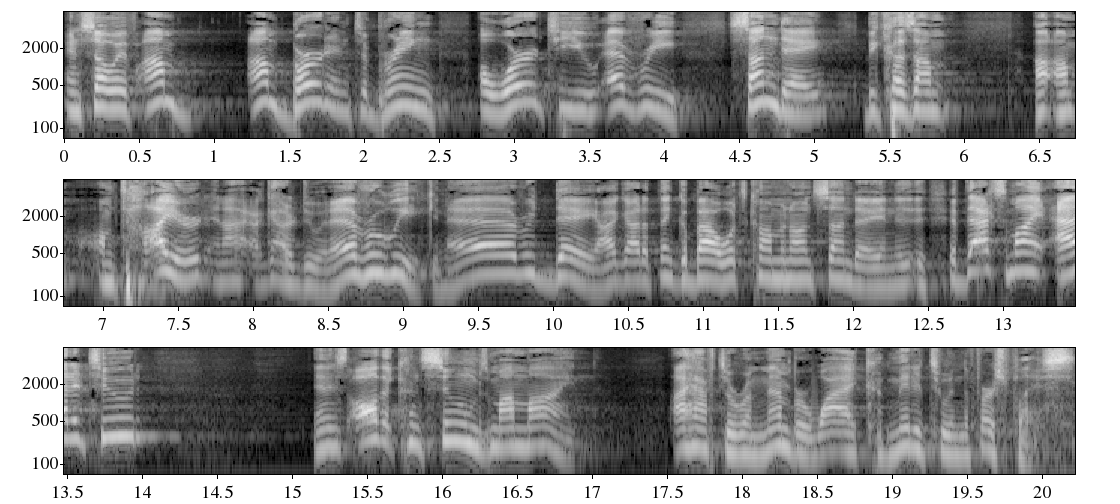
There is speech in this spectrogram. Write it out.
And so if I'm, I'm burdened to bring a word to you every Sunday because I'm I'm, I'm tired and I, I got to do it every week and every day. I got to think about what's coming on Sunday. And if that's my attitude and it's all that consumes my mind, I have to remember why I committed to in the first place.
